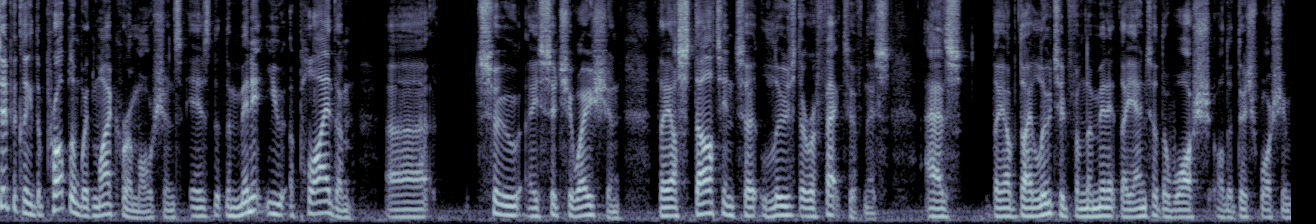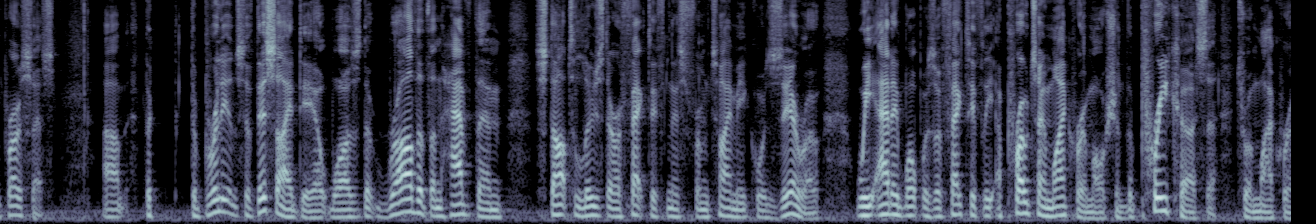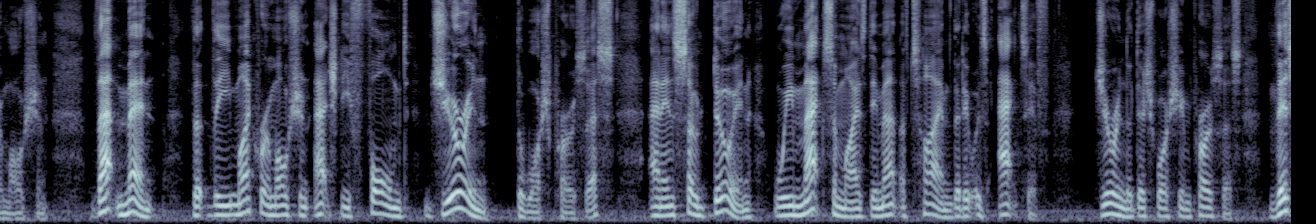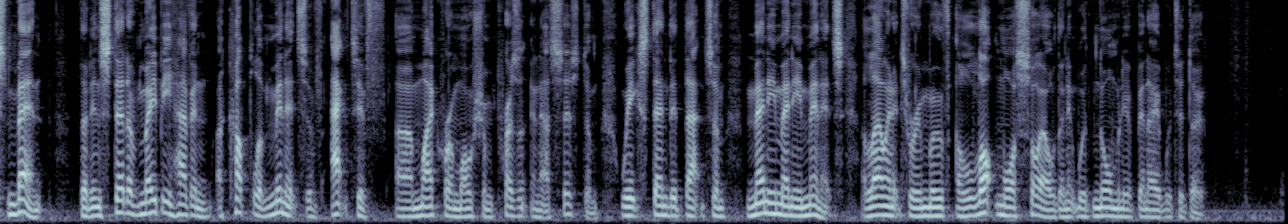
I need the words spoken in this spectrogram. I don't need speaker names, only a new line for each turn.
Typically, the problem with microemulsions is that the minute you apply them uh, to a situation, they are starting to lose their effectiveness as they are diluted from the minute they enter the wash or the dishwashing process. Um, the, the brilliance of this idea was that rather than have them start to lose their effectiveness from time equals zero, we added what was effectively a proto-microemulsion, the precursor to a microemulsion. That meant that the microemulsion actually formed during the wash process, and in so doing, we maximized the amount of time that it was active during the dishwashing process. This meant that instead of maybe having a couple of minutes of active uh, microemulsion present in our system, we extended that to many, many minutes, allowing it to remove a lot more soil than it would normally have been able to do.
